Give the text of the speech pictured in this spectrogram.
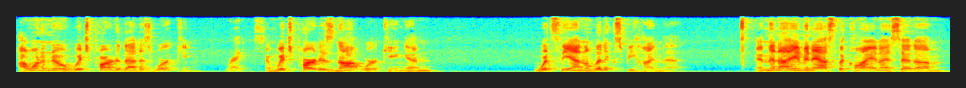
I want to know which part of that is working Right. and which part is not working and what's the analytics behind that and then i even asked the client i said um,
